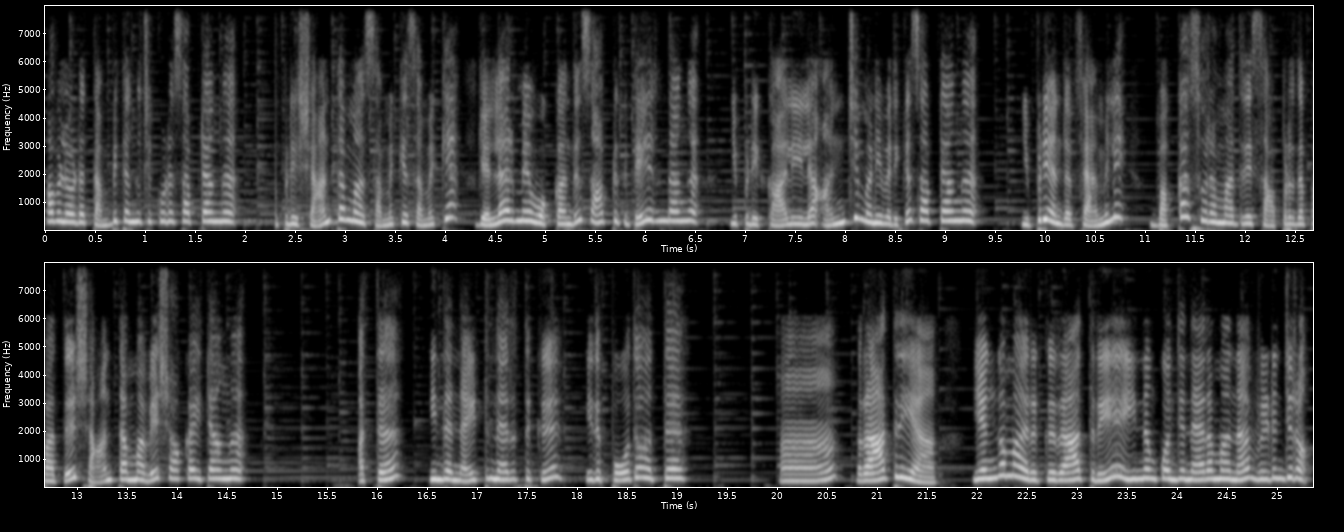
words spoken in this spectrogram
அவளோட தம்பி தங்கச்சி கூட சாப்பிட்டாங்க. இப்படி சாந்தம்மா சமைக்க சமைக்க எல்லாருமே உக்காந்து சாப்பிட்டுக்கிட்டே இருந்தாங்க. இப்படி காலையில அஞ்சு மணி வரைக்கும் சாப்பிட்டாங்க. இப்படி அந்த ஃபேமிலி பக்காசுரம் மாதிரி சாப்பிட்றத பார்த்து சாந்தம்மாவே ஷாக் ஆயிட்டாங்க. அத்தை இந்த நைட்டு நேரத்துக்கு இது போதும் அத்தை? ஆ ராத்திரியா? எங்கம்மா இருக்கு? ராத்திரி இன்னும் கொஞ்ச நேரமானா விடிஞ்சிரும்.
